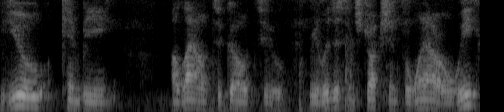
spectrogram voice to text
you can be allowed to go to religious instruction for one hour a week,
